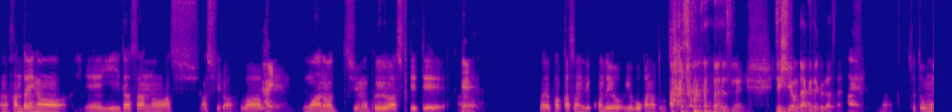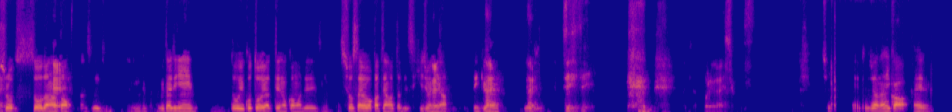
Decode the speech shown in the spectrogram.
あの、反対の、えー、飯田さんのアシアシュラは、はい。もうあの、注目はしてて、ええ。バイオパッカソンで今度呼ぼうかなと思って。そうなんですね。ぜひ呼んであげてください。はい。まあ、ちょっと面白そうだなと思ったんですけど、ええ、具体的にどういうことをやってるのかまで、詳細は分かってなかったです。非常に、はい、勉強になる、はい。はい。ぜひぜひ。お願いします。えっ、ー、と、じゃあ何か、えー、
